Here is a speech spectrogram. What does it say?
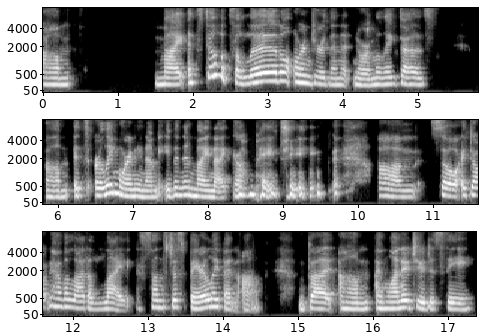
um, my it still looks a little oranger than it normally does. Um, it's early morning. I'm even in my nightgown painting. um, so I don't have a lot of light. The sun's just barely been up. But um, I wanted you to see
